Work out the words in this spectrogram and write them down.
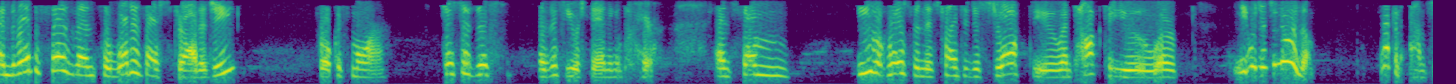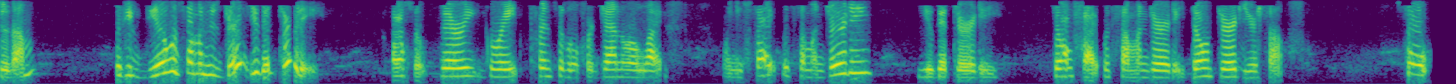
And the Rebbe says then, so what is our strategy? Focus more. Just as if as if you were standing in prayer. And some evil person is trying to distract you and talk to you or you would just ignore them. You're not going to answer them. If you deal with someone who's dirty, you get dirty. Also, very great principle for general life. When you fight with someone dirty, you get dirty. Don't fight with someone dirty. Don't dirty yourself. So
